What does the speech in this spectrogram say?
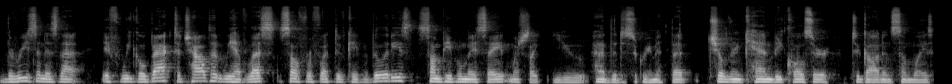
The reason is that if we go back to childhood, we have less self reflective capabilities. Some people may say, much like you had the disagreement, that children can be closer to God in some ways.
